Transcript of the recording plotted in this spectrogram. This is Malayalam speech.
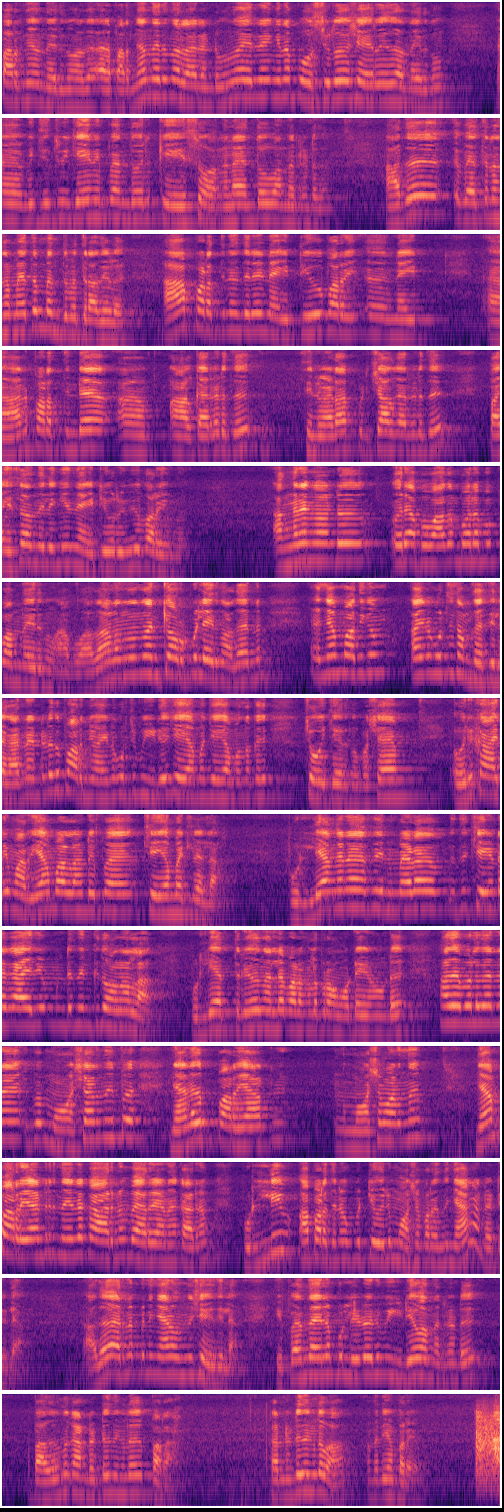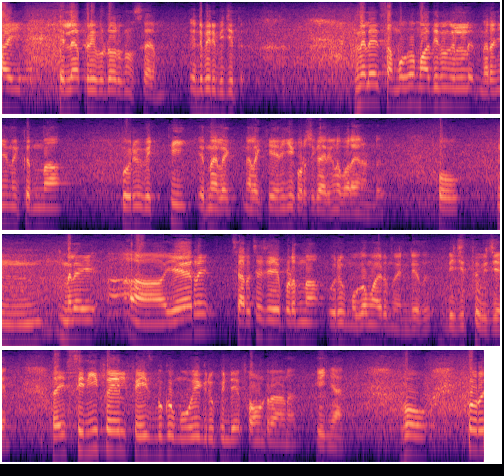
പറഞ്ഞു തന്നിരുന്നു. അത് പറഞ്ഞു തന്നിരുന്നല്ല രണ്ട് മൂന്ന് പേര് ഇങ്ങനെ പോസ്റ്റുകൾ ഷെയർ ചെയ്ത് തന്നിരുന്നു. വിജിത് വിജയൻ ഇപ്പോൾ എന്തോ ഒരു കേസോ അങ്ങനെ എന്തോ വന്നിട്ടുണ്ട് അത് വ്യസന സമയത്തും ബന്ധുമിത്രാദികൾ ആ പടത്തിനെതിരെ നെഗറ്റീവ് പറ ആ പടത്തിന്റെ ആൾക്കാരുടെ അടുത്ത് സിനിമയുടെ പിടിച്ച ആൾക്കാരുടെ അടുത്ത് പൈസ തന്നില്ലെങ്കിൽ നെഗറ്റീവ് റിവ്യൂ പറയുന്നു. അങ്ങനെ കണ്ട് ഒരു അപവാദം പോലെ വന്നിരുന്നു. അപവാദമാണെന്നൊന്നും എനിക്ക് ഉറപ്പില്ലായിരുന്നു. അത് കാരണം ഞാൻ അധികം അതിനെക്കുറിച്ച് സംസാരിച്ചില്ല. കാരണം എന്റെ അടുത്ത് പറഞ്ഞു അതിനെക്കുറിച്ച് വീഡിയോ ചെയ്യാമോ ചെയ്യാമോ എന്നൊക്കെ ചോദിച്ചായിരുന്നു. പക്ഷേ ഒരു കാര്യം അറിയാൻ പാടില്ലാണ്ട് ഇപ്പം ചെയ്യാൻ പറ്റില്ലല്ലോ. പുള്ളി അങ്ങനെ സിനിമയുടെ ഇത് ചെയ്യേണ്ട കാര്യം ഉണ്ടെന്ന് എനിക്ക് തോന്നല്ല പുള്ളി എത്രയോ നല്ല പടങ്ങൾ പ്രൊമോട്ട് ചെയ്യുന്നുണ്ട്. അതേപോലെ തന്നെ ഇപ്പം മോശമാണെന്ന് ഇപ്പം ഞാനത് പറയാ മോശമാണെന്ന് ഞാൻ പറയാണ്ടിരുന്നതിന്റെ കാരണം വേറെയാണ്. കാരണം പുള്ളി ആ പടത്തിനെ പറ്റി ഒരു മോശം പറയുന്നത് ഞാൻ കണ്ടിട്ടില്ല. അത് കാരണം പിന്നെ ഞാൻ ഒന്നും ചെയ്തില്ല. ഇപ്പോൾ എന്തായാലും പുള്ളിയുടെ ഒരു വീഡിയോ വന്നിട്ടുണ്ട്. അപ്പോൾ അതൊന്ന് കണ്ടിട്ട് നിങ്ങൾ പറ. കണ്ടിട്ട് നിങ്ങൾ വാ. എന്നിട്ട് ഞാൻ പറയാം. ഹായ് എല്ലാ പ്രിയപ്പെട്ടവർക്കും നമസ്കാരം. എന്റെ പേര് വിജിത്ത്. ഇന്നലെ സമൂഹ മാധ്യമങ്ങളിൽ നിറഞ്ഞു നിൽക്കുന്ന ഒരു വ്യക്തി എന്ന നില നിലയ്ക്ക് എനിക്ക് കുറച്ച് കാര്യങ്ങൾ പറയാനുണ്ട്. അപ്പോൾ ഇന്നലെ ഏറെ ചർച്ച ചെയ്യപ്പെടുന്ന ഒരു മുഖമായിരുന്നു എന്റേത് ഡിജിത്ത് വിജയൻ. അതായത് സിനിഫയൽ ഫേസ്ബുക്ക് മൂവി ഗ്രൂപ്പിന്റെ ഫൗണ്ടറാണ് ഈ ഞാൻ. അപ്പോൾ ഇപ്പോൾ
